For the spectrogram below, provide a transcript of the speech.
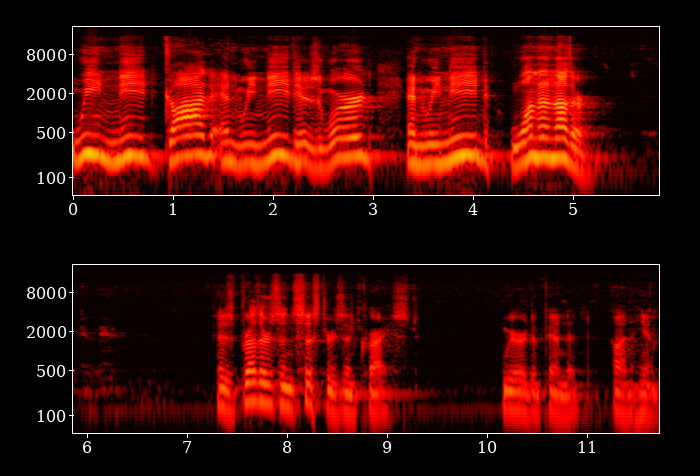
We need God and we need His Word and we need one another as brothers and sisters in Christ. We are dependent on Him.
